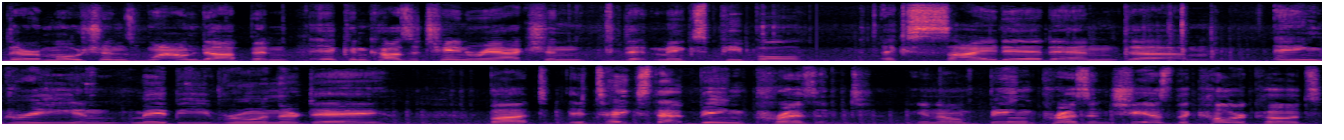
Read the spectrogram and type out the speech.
their emotions wound up and it can cause a chain reaction that makes people excited and um, angry and maybe ruin their day. but it takes that being present. You know, being present. She has the color codes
